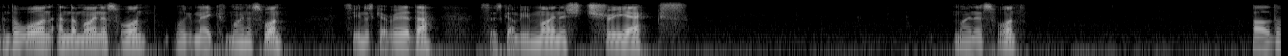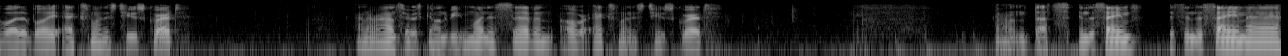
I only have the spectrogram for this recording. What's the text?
and the 1 and the minus 1 will make minus 1. So you can just get rid of that. So it's going to be minus 3x minus 1 all divided by x minus 2 squared. And our answer is going to be minus 7 over x minus 2 squared. And that's in the same, it's in the same uh,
